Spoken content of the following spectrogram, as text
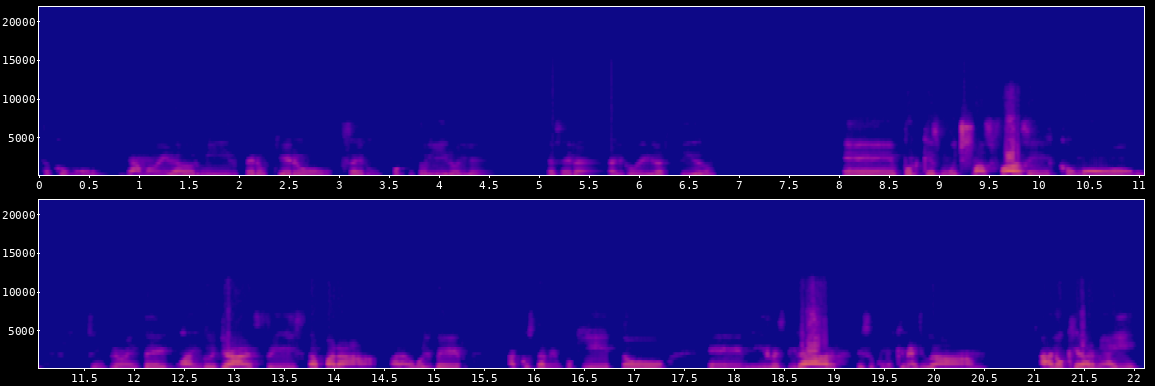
o sea, como ya me voy a ir a dormir, pero quiero ser un poquito liro y hacer algo divertido. Eh, porque es mucho más fácil como simplemente cuando ya estoy lista para, para volver a acostarme un poquito eh, y respirar, eso como que me ayuda a no quedarme ahí,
